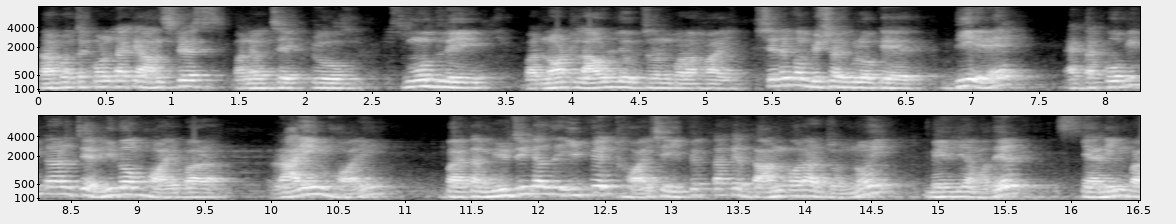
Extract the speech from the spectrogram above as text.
তারপর হচ্ছে কোনটাকে আনস্ট্রেস মানে হচ্ছে একটু স্মুথলি বা নট লাউডলি উচ্চারণ করা হয়, সেরকম বিষয়গুলোকে দিয়ে একটা কবিতার যে রিদম হয় বা রাইম হয় বা একটা মিউজিক্যাল যে ইফেক্ট হয়, সেই ইফেক্টটাকে দান করার জন্যই মেইনলি আমাদের স্ক্যানিং বা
